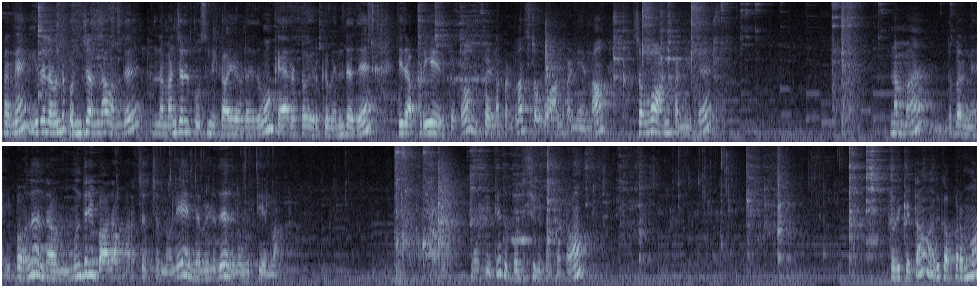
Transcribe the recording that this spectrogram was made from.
பாருங்க. இதில் வந்து கொஞ்சம் தான் வந்து இந்த மஞ்சள் பூசணிக்காயோட இதுவும் கேரட்டும் இருக்குது வெந்தது. இது அப்படியே இருக்கட்டும். இப்போ என்ன பண்ணலாம்? ஸ்டவ் ஆன் பண்ணிடலாம். ஸ்டவ் ஆன் பண்ணிவிட்டு நம்ம இது பாருங்க. இப்போ வந்து அந்த முந்திரி பாதாம் அரைச்சி வச்சிருந்தோம்லே இந்த விழுது இதில் ஊற்றிடலாம் ஊற்றிட்டு இது கொதிச்சுக்கிட்டு இருக்கட்டும். கொதிக்கட்டும். அதுக்கப்புறமா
